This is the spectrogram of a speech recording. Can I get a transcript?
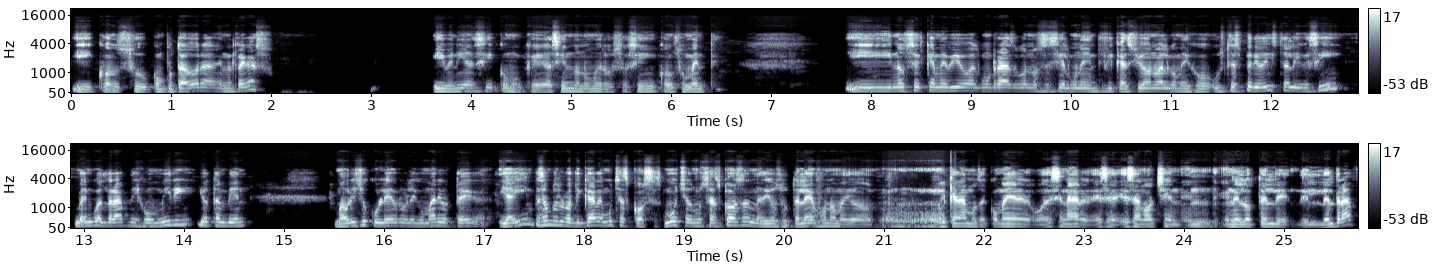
y con su computadora en el regazo. Y venía así como que haciendo números así con su mente. Y no sé qué me vio, algún rasgo, no sé si alguna identificación o algo. Me dijo, ¿usted es periodista? Le dije, sí, vengo al draft. Me dijo, mire, yo también. Mauricio Culebro, le digo, Mario Ortega. Y ahí empezamos a platicar de muchas cosas, muchas, muchas cosas. Me dio su teléfono, me dio, mm, me quedamos de comer o de cenar esa, noche en, el hotel del draft.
